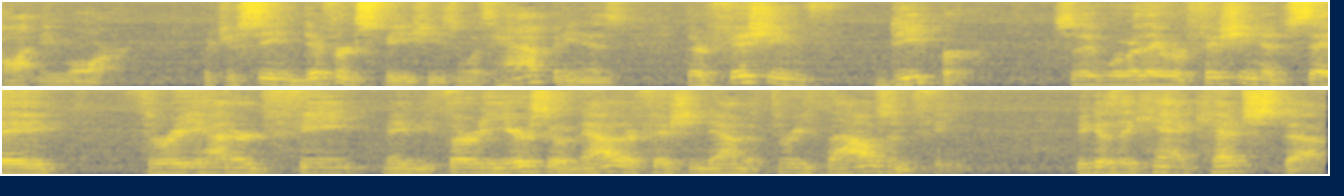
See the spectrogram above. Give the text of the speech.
caught anymore, but you're seeing different species, and what's happening is they're fishing deeper. So they, where they were fishing at say 300 feet maybe 30 years ago. Now they're fishing down to 3,000 feet because they can't catch stuff.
